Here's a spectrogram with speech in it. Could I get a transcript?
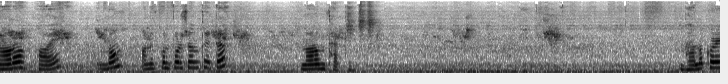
নরম হয় এবং অনেকক্ষণ পর্যন্ত এটা নরম থাকে। ভালো করে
